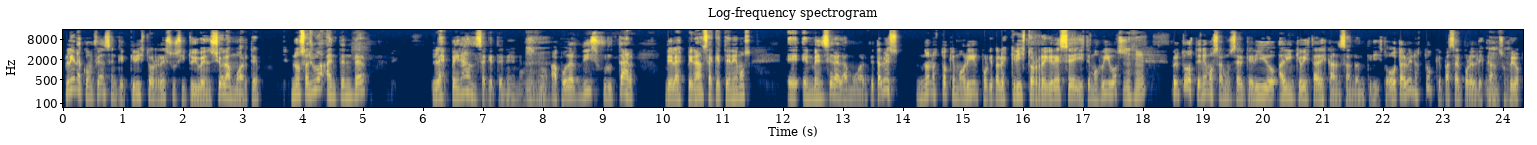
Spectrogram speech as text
plena confianza en que Cristo resucitó y venció la muerte nos ayuda a entender la esperanza que tenemos, a poder disfrutar de la esperanza que tenemos eh, en vencer a la muerte. Tal vez no nos toque morir porque tal vez Cristo regrese y estemos vivos, pero todos tenemos algún ser querido, alguien que hoy está descansando en Cristo. O tal vez nos toque pasar por el descanso, pero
